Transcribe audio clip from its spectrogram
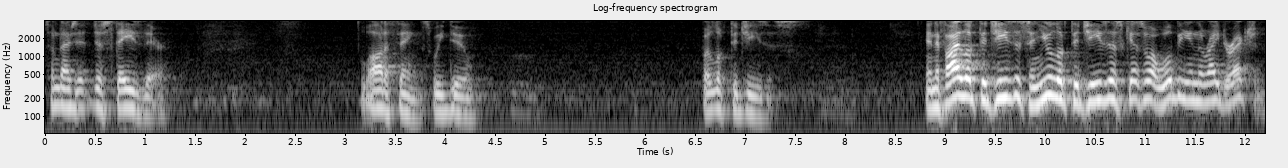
Sometimes it just stays there. A lot of things we do. But look to Jesus. And if I look to Jesus and you look to Jesus, guess what? We'll be in the right direction.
